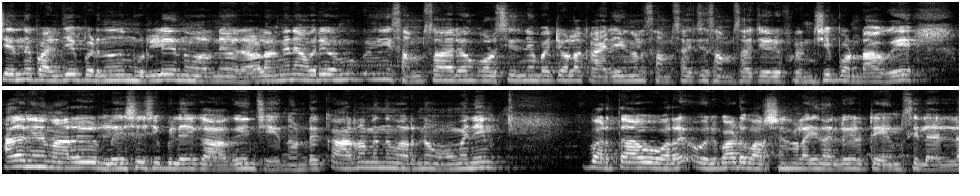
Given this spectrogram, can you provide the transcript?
ചെന്ന് പരിചയപ്പെടുന്നത് മുരളി എന്ന് പറഞ്ഞ ഒരാൾ. അങ്ങനെ അവർ ഈ സംസാരവും കുറച്ച് ഇതിനെ പറ്റിയുള്ള കാര്യങ്ങൾ സംസാരിച്ച് സംസാരിച്ച് ഒരു ഫ്രണ്ട്ഷിപ്പ് ഉണ്ടാവുകയും അതങ്ങനെ മാറി ഒരു റിലേഷൻഷിപ്പിലേക്ക് ആവുകയും ചെയ്യുന്നുണ്ട്. കാരണം എന്ന് പറഞ്ഞാൽ ഓമനയും ഭർത്താവ് കുറേ ഒരുപാട് വർഷങ്ങളായി നല്ലൊരു ടേംസിലല്ല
